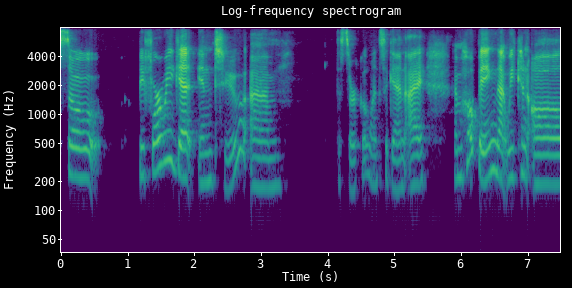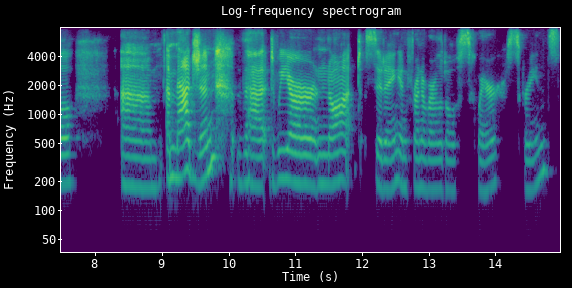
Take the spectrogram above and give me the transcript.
so, before we get into um, the circle once again, I am hoping that we can all um, imagine that we are not sitting in front of our little square screens.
